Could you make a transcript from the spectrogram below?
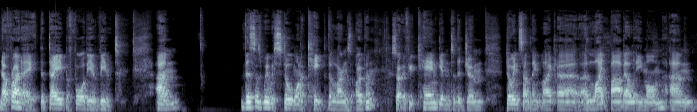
now friday the day before the event um, this is where we still want to keep the lungs open so if you can get into the gym doing something like a, a light barbell EMOM. Um,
